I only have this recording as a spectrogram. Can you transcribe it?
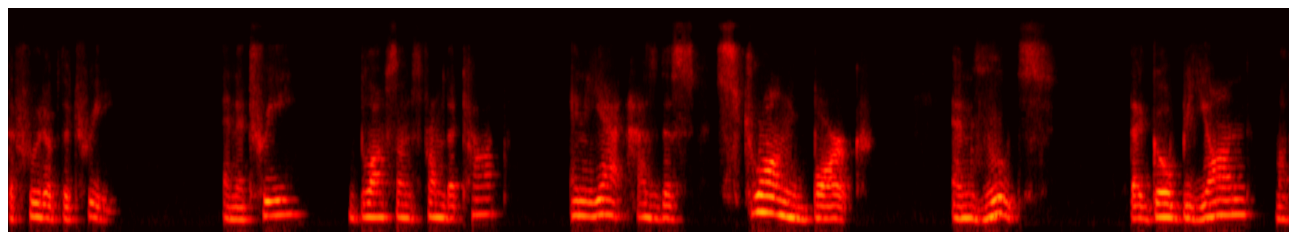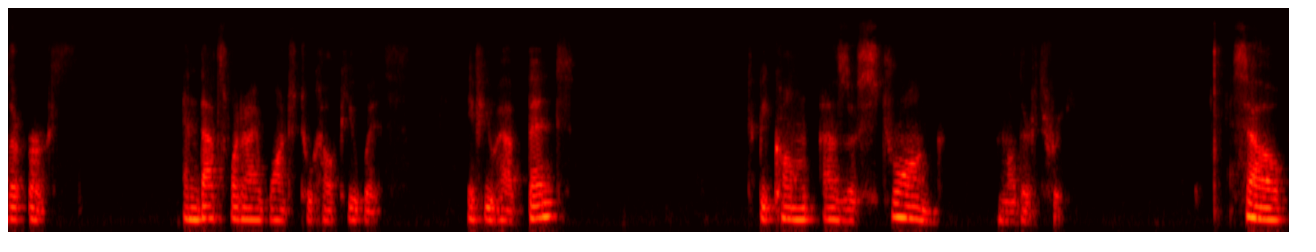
the fruit of the tree. And a tree blossoms from the top and yet has this strong bark and roots that go beyond Mother Earth. And that's what I want to help you with. If you have bent to become as a strong Mother Tree. So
